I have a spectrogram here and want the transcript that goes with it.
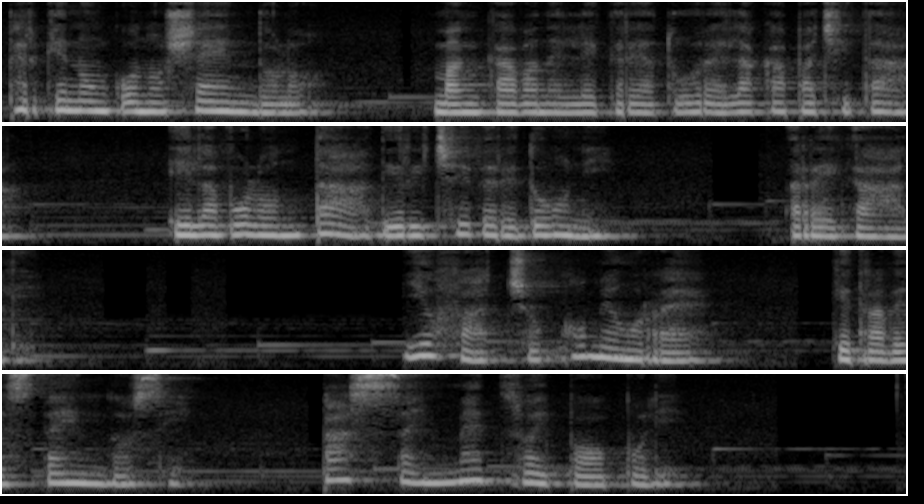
perché non conoscendolo mancava nelle creature la capacità e la volontà di ricevere doni, regali. Io faccio come un re che travestendosi passa in mezzo ai popoli.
